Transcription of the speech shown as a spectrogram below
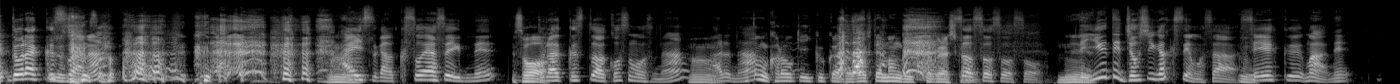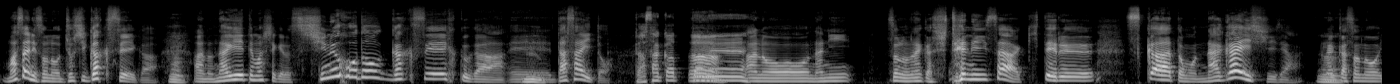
い。んドラッグストアな、う。ん。アイスがクソ安いね。そう。ドラッグストアコスモスな、うん、あるな。あともカラオケ行くか太宰府天満宮行くかぐらいしかそうそうそうそう、ねえ。で言うて女子学生もさ、うん。制服まあねまさにその女子学生が、うん。あの嘆いてましたけど死ぬほど学生服が、えーうん。ダサいと、ダサかっうん。たね、あのー何？そのなんか下にさ着てるスカートも長いしじゃ、うん。なんかその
